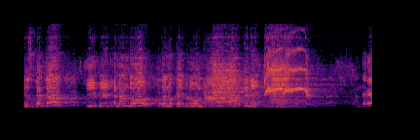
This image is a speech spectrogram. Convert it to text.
ಇನ್ಸ್ಪೆಕ್ಟರ್, ಈ ಬೀಜ ನಂದು. ಇದನ್ನು ಕೈ ಬಿಡು, ನಾನು ಮಾಡ್ತೀನಿ ಅಂದರೆ,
